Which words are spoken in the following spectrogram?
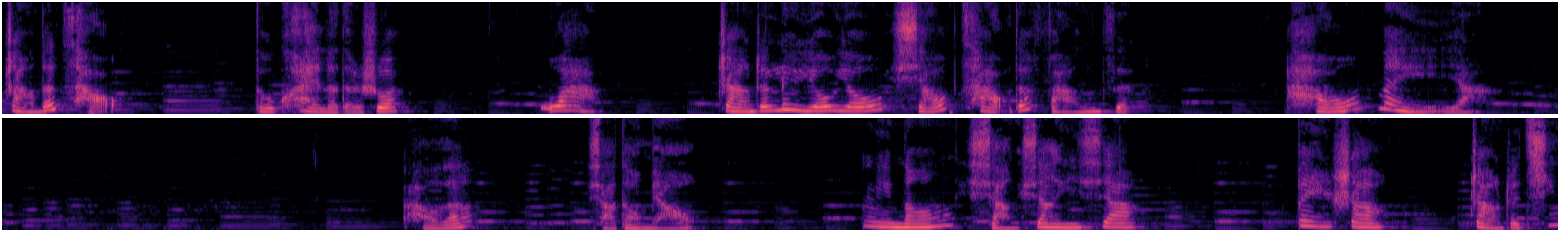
长的草，都快乐地说：“哇，长着绿油油小草的房子，好美呀！”好了，小豆苗。你能想象一下，背上长着青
